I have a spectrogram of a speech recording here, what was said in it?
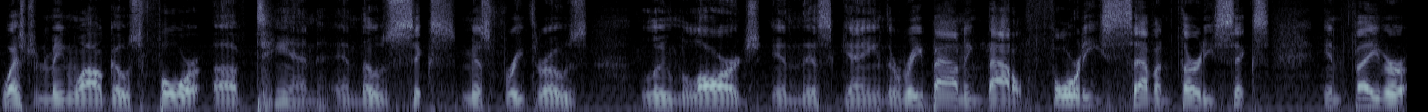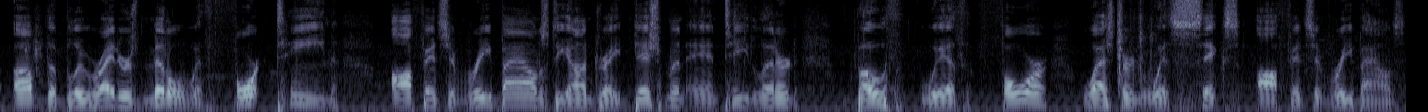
Western, meanwhile, goes 4 of 10, and those six missed free throws loom large in this game. The rebounding battle 47 36 in favor of the Blue Raiders, middle with 14 offensive rebounds. DeAndre Dishman and T. Lenard both with four. Western with six offensive rebounds.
